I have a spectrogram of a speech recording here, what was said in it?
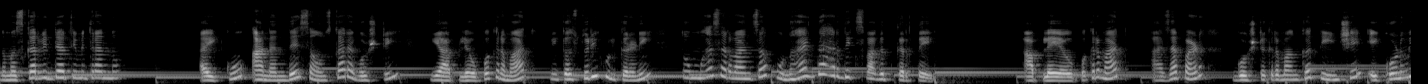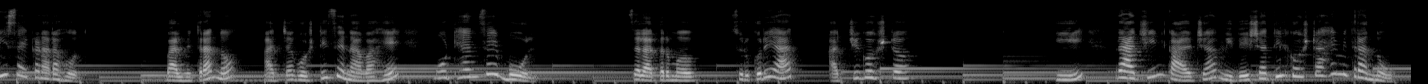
नमस्कार विद्यार्थी मित्रांनो. ऐकू आनंदे संस्कार गोष्टी या आपल्या उपक्रमात मी कस्तुरी कुलकर्णी तुम्हा सर्वांचं पुन्हा एकदा हार्दिक स्वागत करते. आपल्या या उपक्रमात आज आपण गोष्ट क्रमांक तीनशे एकोणवीस ऐकणार आहोत. बालमित्रांनो आजच्या गोष्टीचे नाव आहे मोठ्यांचे बोल. चला तर मग सुरू करूयात आजची गोष्ट. ही प्राचीन काळच्या विदेशातील गोष्ट आहे मित्रांनो.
